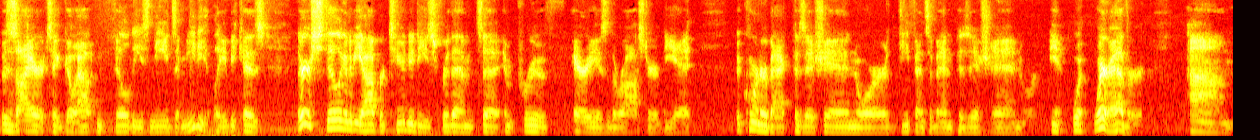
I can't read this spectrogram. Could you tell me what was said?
desire to go out and fill these needs immediately because there are still going to be opportunities for them to improve areas of the roster, be it the cornerback position or defensive end position or you know, wh- wherever. Um,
